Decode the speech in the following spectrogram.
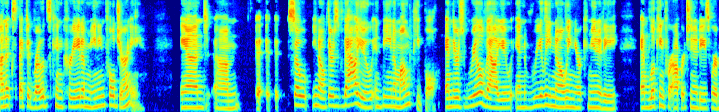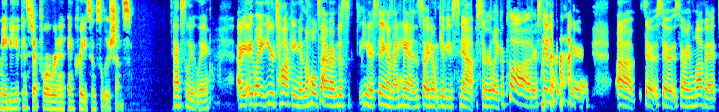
unexpected roads can create a meaningful journey. And um, it, it, so you know there's value in being among people and there's real value in really knowing your community and looking for opportunities where maybe you can step forward and, and create some solutions. Absolutely. I, I, like you're talking and the whole time I'm just, you know, sitting on my hands so I don't give you snaps or like applaud or stand up and cheer. Um, so so so I love it.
